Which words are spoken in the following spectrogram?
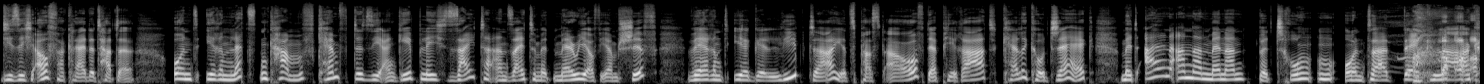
die sich auch verkleidet hatte. Und ihren letzten Kampf kämpfte sie angeblich Seite an Seite mit Mary auf ihrem Schiff, während ihr Geliebter, jetzt passt auf, der Pirat Calico Jack, mit allen anderen Männern betrunken unter Deck lag.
